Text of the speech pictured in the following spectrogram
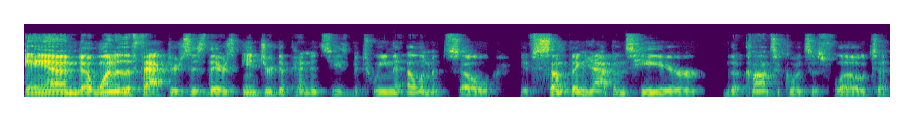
And uh, one of the factors is there's interdependencies between the elements. So if something happens here, the consequences flow to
